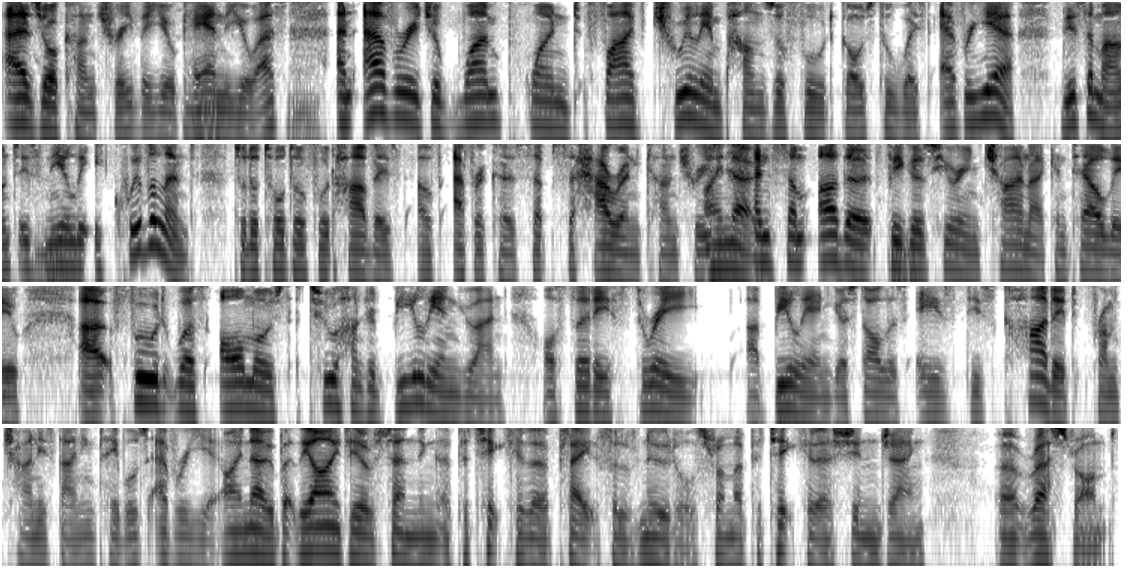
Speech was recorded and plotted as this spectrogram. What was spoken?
as your country, the UK and the US, an average of 1.5 trillion pounds of food goes to waste every year. This amount Mm. is nearly equivalent to the total food harvest of Africa's sub-Saharan countries. I know. And some other figures here in China can tell you, uh, food worth almost 200 billion yuan or 33 uh, billion US dollars is discarded from Chinese dining tables every year. I know, but the idea of sending a particular plate full of noodles from a particular Xinjiang uh, restaurant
